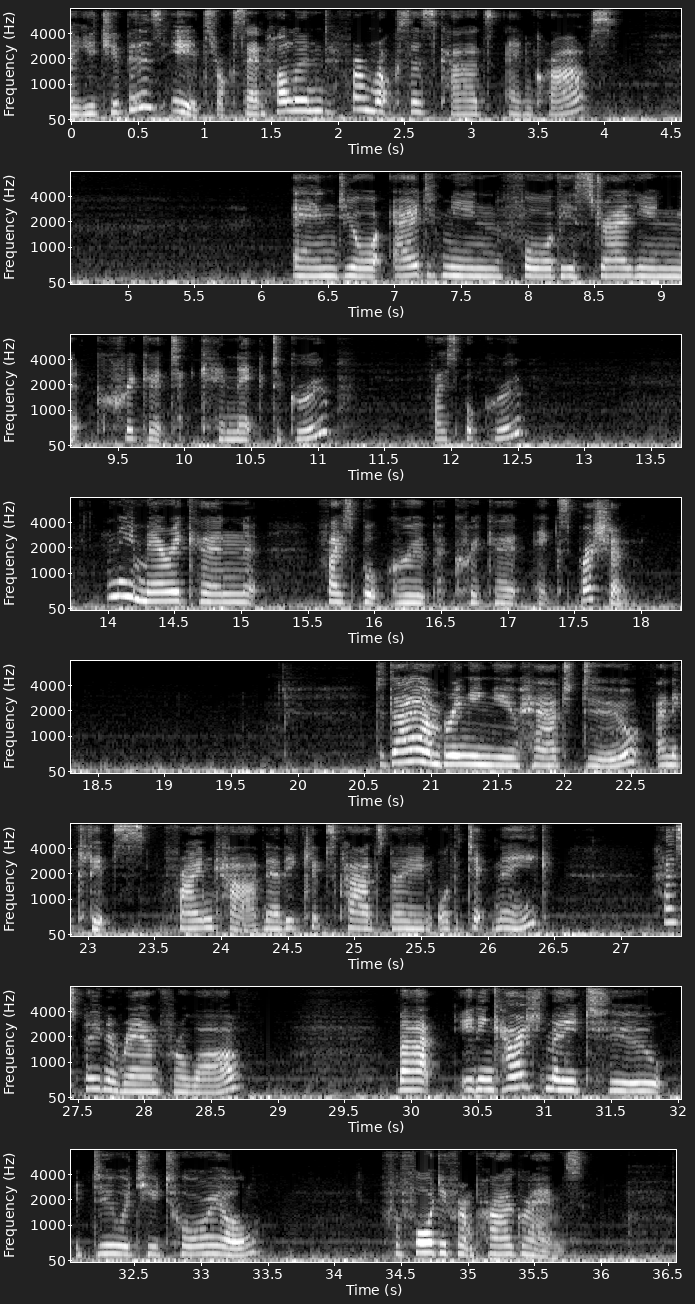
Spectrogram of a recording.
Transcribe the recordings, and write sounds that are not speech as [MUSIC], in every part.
Hello YouTubers, it's Roxanne Holland from Rox's Cards and Crafts and your admin for the Australian Cricut Connect group, Facebook group and the American Facebook group Cricut Expression. Today I'm bringing you how to do an eclipse frame card. Now the eclipse card's been, or the technique, has been around for a while but it encouraged me to do a tutorial for four different programs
